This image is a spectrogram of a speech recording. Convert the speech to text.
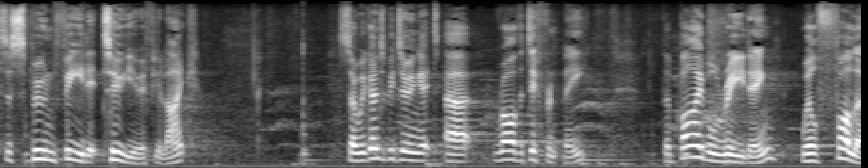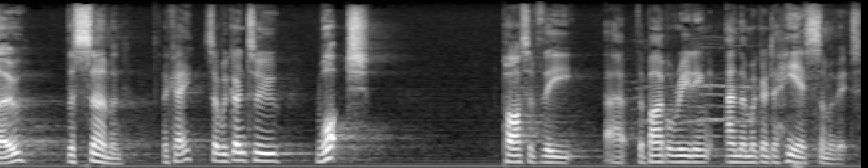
to spoon feed it to you, if you like. So we're going to be doing it uh, rather differently. The Bible reading will follow the sermon. Okay? So we're going to watch part of the, uh, the Bible reading and then we're going to hear some of it.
